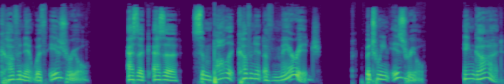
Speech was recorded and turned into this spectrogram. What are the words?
covenant with Israel as a, as a symbolic covenant of marriage between Israel and God.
